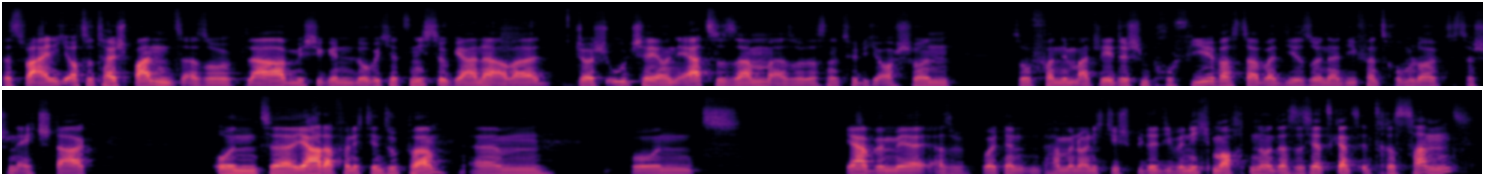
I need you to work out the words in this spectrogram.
Das war eigentlich auch total spannend. Also klar, Michigan lobe ich jetzt nicht so gerne, aber Josh Uche und er zusammen, also das ist natürlich auch schon so von dem athletischen Profil, was da bei dir so in der Defense rumläuft, ist das schon echt stark. Und äh, ja, da fand ich den super. Ähm, und ja, wenn wir, also wollten, haben wir noch nicht die Spieler, die wir nicht mochten. Und das ist jetzt ganz interessant,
